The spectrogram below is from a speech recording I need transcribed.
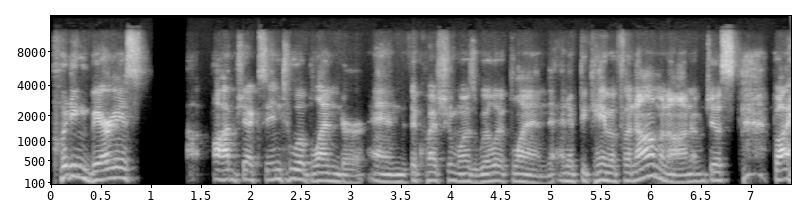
putting various objects into a blender and the question was will it blend and it became a phenomenon of just by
